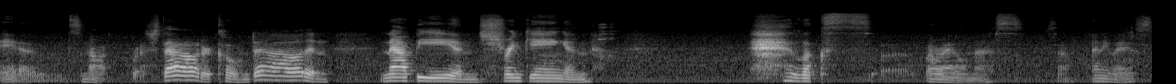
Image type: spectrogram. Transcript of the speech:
and it's not brushed out or combed out and nappy and shrinking and it looks uh, a real mess. So anyways,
